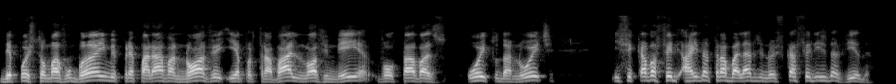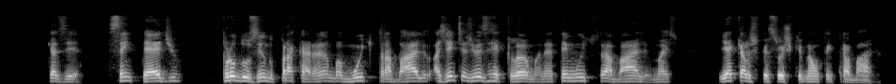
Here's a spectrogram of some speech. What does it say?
Depois tomava um banho, me preparava às 9, ia para o trabalho, 9 e meia, voltava às 8 da noite e ficava feliz, ainda trabalhava de noite, ficava feliz da vida. Quer dizer, sem tédio, produzindo pra caramba, muito trabalho. A gente às vezes reclama, né? Tem muito trabalho, mas e aquelas pessoas que não têm trabalho?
